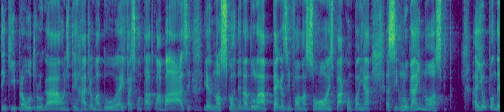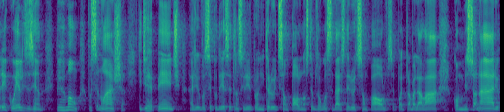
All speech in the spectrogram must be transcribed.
tem que ir para outro lugar, onde tem rádio amador, aí faz contato com a base, e o nosso coordenador lá pega as informações para acompanhar. Assim, um lugar inóspito. Aí eu ponderei com ele dizendo: meu irmão, você não acha que de repente você poderia ser transferido para o interior de São Paulo? Nós temos algumas cidades no interior de São Paulo, você pode trabalhar lá como missionário,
